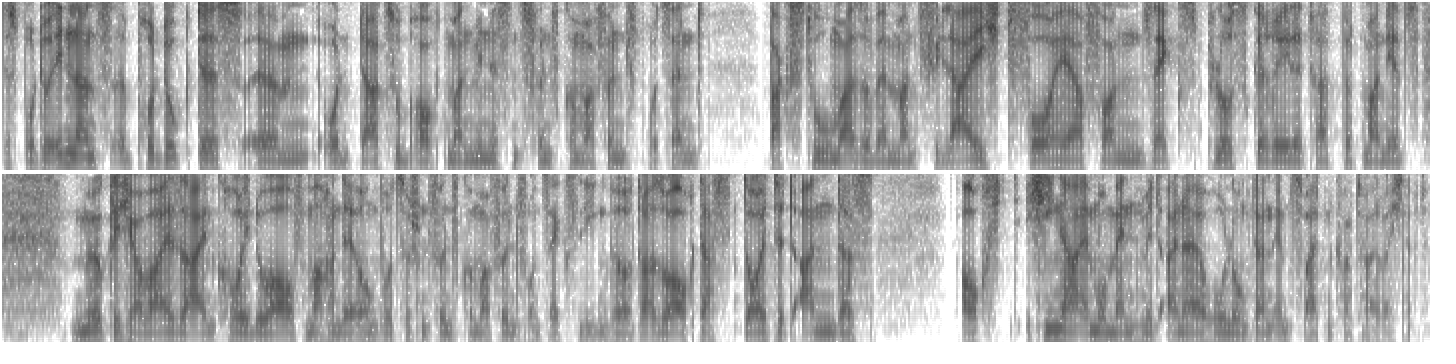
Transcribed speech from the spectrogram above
des Bruttoinlandsproduktes ähm, und dazu braucht man mindestens 5,5 Prozent Wachstum. Also wenn man vielleicht vorher von sechs plus geredet hat, wird man jetzt möglicherweise einen Korridor aufmachen, der irgendwo zwischen 5,5 und 6 liegen wird. Also auch das deutet an, dass auch China im Moment mit einer Erholung dann im zweiten Quartal rechnet.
